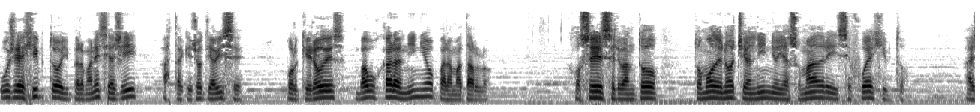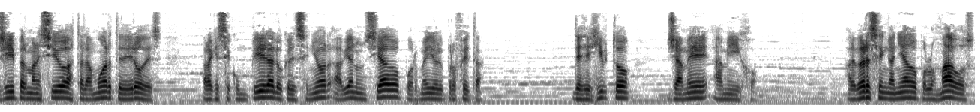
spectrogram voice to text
huye a Egipto y permanece allí hasta que yo te avise, porque Herodes va a buscar al niño para matarlo. José se levantó, tomó de noche al niño y a su madre y se fue a Egipto. Allí permaneció hasta la muerte de Herodes, para que se cumpliera lo que el Señor había anunciado por medio del profeta. Desde Egipto llamé a mi hijo. Al verse engañado por los magos,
